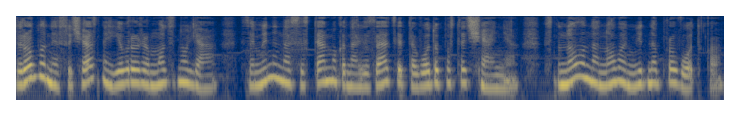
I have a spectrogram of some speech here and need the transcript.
Зроблений сучасний євроремонт з нуля, замінена система каналізації та водопостачання, встановлена нова мідна проводка,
